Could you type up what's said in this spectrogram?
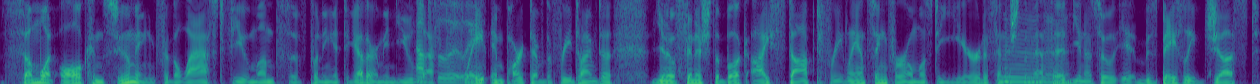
somewhat all consuming for the last few months of putting it together. I mean, you Absolutely. left Slate in part to have the free time to, you know, finish the book. I stopped freelancing for almost a year to finish the method, mm. you know, so it was basically just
